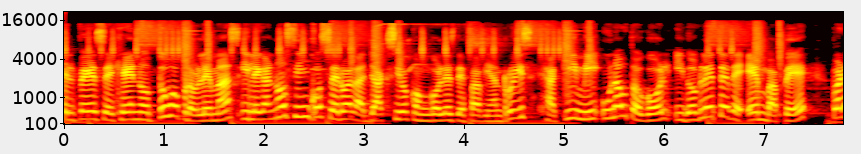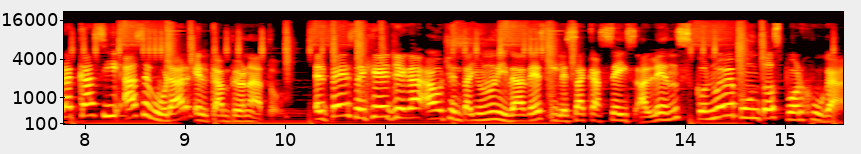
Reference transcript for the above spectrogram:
el PSG no tuvo problemas y le ganó 5-0 al Ajaxio con goles de Fabián Ruiz, Hakimi, un autogol y doblete de Mbappé para casi asegurar el campeonato. El PSG llega a 81 unidades y le saca 6 a Lens con 9 puntos por jugar.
